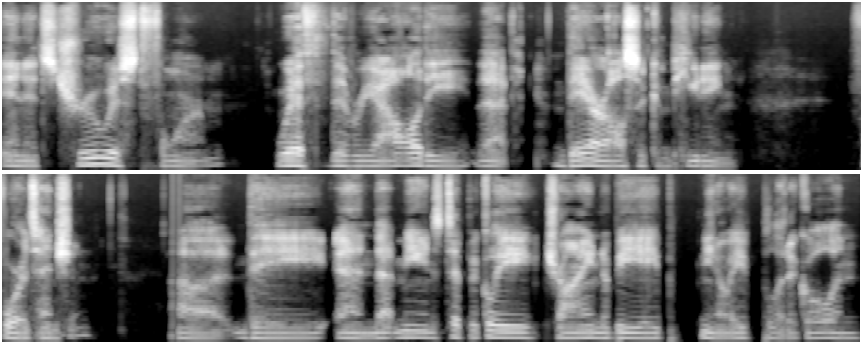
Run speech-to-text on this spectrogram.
in its truest form with the reality that they are also competing for attention? Uh, they and that means typically trying to be a you know apolitical and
